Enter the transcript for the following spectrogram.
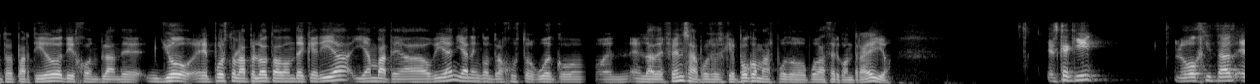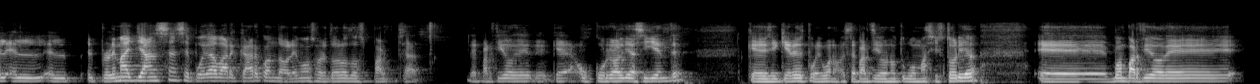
otro partido dijo en plan de yo he puesto la pelota donde quería y han bateado bien y han encontrado justo el hueco en, la defensa, pues es que poco más puedo, puedo, hacer contra ello. Es que aquí, luego quizás el, problema Jansen se puede abarcar cuando hablemos sobre todo los dos partidos, del partido que ocurrió al día siguiente que si quieres, pues bueno, este partido no tuvo más historia. Eh, buen partido de,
